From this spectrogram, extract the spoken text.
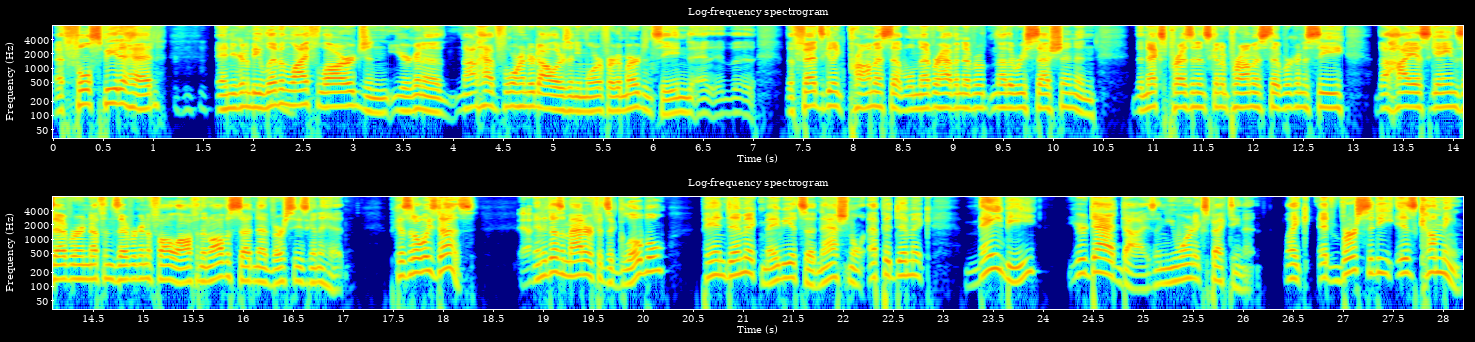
at full speed ahead and you're going to be living life large and you're going to not have $400 anymore for an emergency and uh, the the Fed's going to promise that we'll never have another another recession and the next president's going to promise that we're going to see the highest gains ever and nothing's ever going to fall off and then all of a sudden adversity is going to hit because it always does. Yeah. And it doesn't matter if it's a global pandemic, maybe it's a national epidemic, maybe your dad dies and you weren't expecting it. Like adversity is coming.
